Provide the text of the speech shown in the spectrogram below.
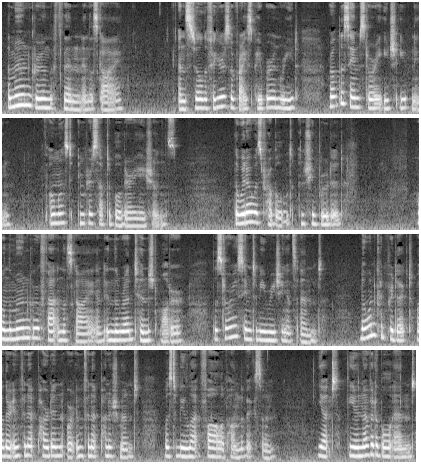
The moon grew thin in the sky, and still the figures of rice paper and reed wrote the same story each evening, with almost imperceptible variations. The widow was troubled, and she brooded. When the moon grew fat in the sky and in the red tinged water, the story seemed to be reaching its end. No one could predict whether infinite pardon or infinite punishment was to be let fall upon the vixen. Yet the inevitable end,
